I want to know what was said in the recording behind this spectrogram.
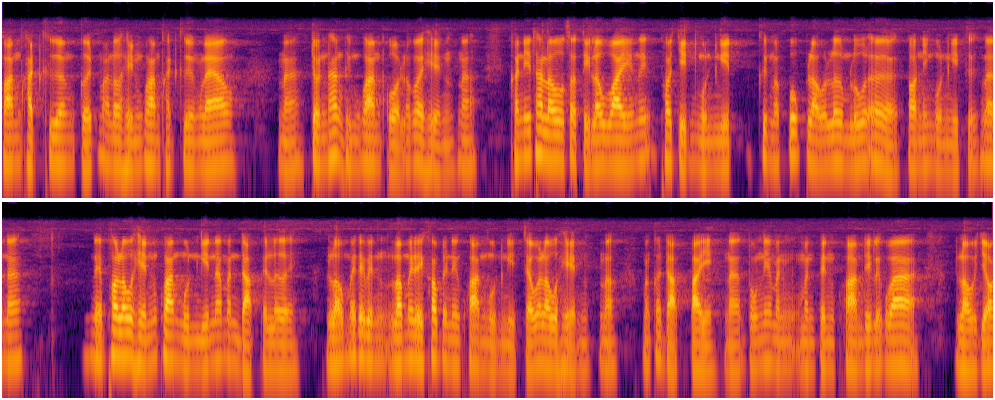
ความขัดเคืองเกิดมาเราเห็นความขัดเคืองแล้ว นะจนทั้งถึงความโกรธเราก็เห็นนะคราวนี้ถ้าเราสติเราไวนี่พอจิตหงุดหงิดขึ้นมาปุ๊บเราเริ่มรู้เออตอนนี้หงุดหงิดเกิดแล้วนะเนี่ยพอเราเห็นความหงุดหงิดนะมันดับไปเลย เราไม่ได้เป็นเราไม่ได้เข้าไปในความหงุดหงิด แต่ว่าเราเห็นนะมันก็ดับไปนะตรงนี้มันมันเป็นความที่เรียกว่า เราย่อ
